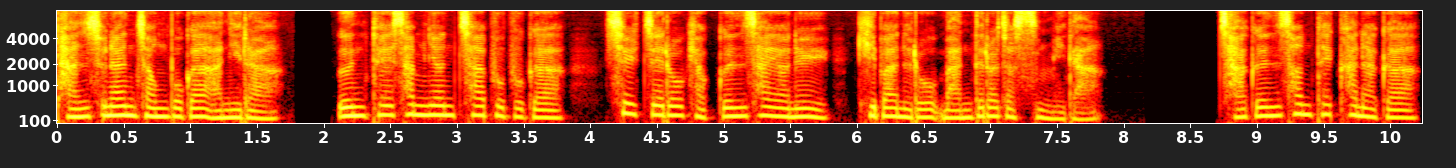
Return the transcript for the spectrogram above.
단순한 정보가 아니라 은퇴 3년 차 부부가 실제로 겪은 사연을 기반으로 만들어졌습니다. 작은 선택 하나가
